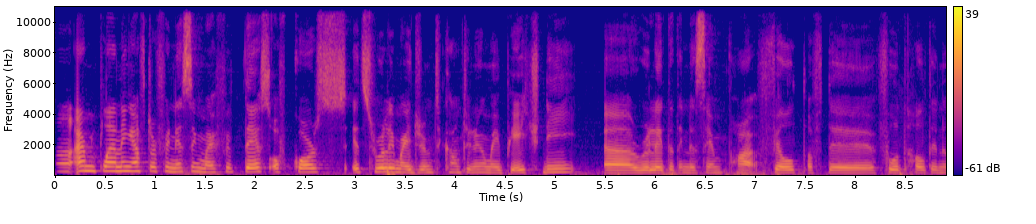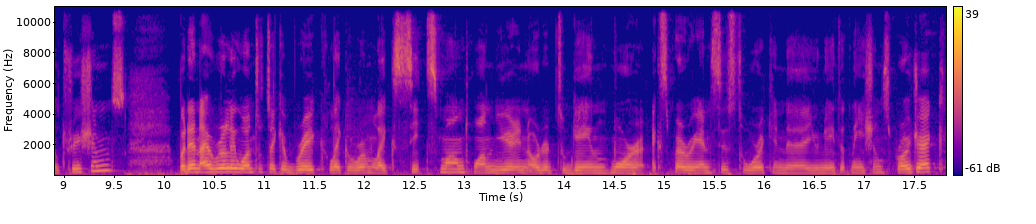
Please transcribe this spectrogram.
Uh, I'm planning after finishing my FIPDES, of course, it's really my dream to continue my PhD uh, related in the same field of the food, health, and nutrition. But then I really want to take a break, like around like six months, one year, in order to gain more experiences to work in the United Nations project,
